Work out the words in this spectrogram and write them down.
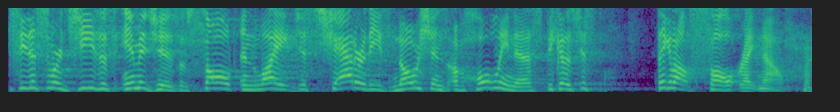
See, this is where Jesus' images of salt and light just shatter these notions of holiness because just think about salt right now.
